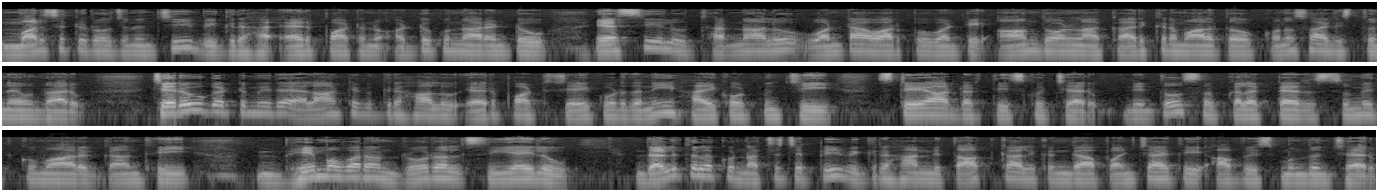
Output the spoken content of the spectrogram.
మరుసటి రోజు నుంచి విగ్రహ ఏర్పాటును అడ్డుకున్నారంటూ ఎస్సీలు ధర్నాలు వంటావార్పు వంటి ఆందోళన కార్యక్రమాలతో కొనసాగిస్తూనే ఉన్నారు. చెరువు గట్టు మీద ఎలాంటి విగ్రహాలు ఏర్పాటు చేయకూడదని హైకోర్టు నుంచి స్టే ఆర్డర్ తీసుకొచ్చారు. దీంతో sub collector Sumit Kumar Gandhi Bhimavaram rural సీఐలు దళితులకు నచ్చచెప్పి విగ్రహాన్ని తాత్కాలికంగా పంచాయతీ ఆఫీస్ ముందుంచారు.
